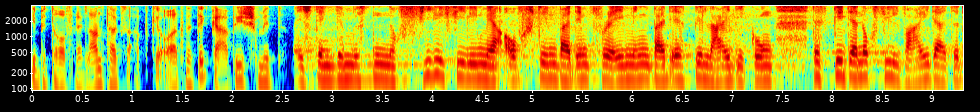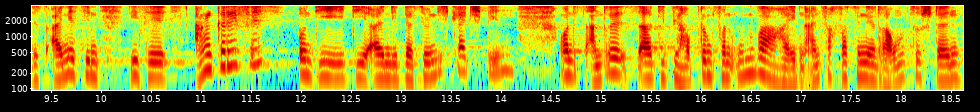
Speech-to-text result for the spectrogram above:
Die betroffene Landtagsabgeordnete Gabi Schmidt. Ich denke, wir müssen noch viel, viel mehr aufstehen bei dem Framing, bei der Beleidigung. Das geht ja noch viel weiter. Also das eine sind diese Angriffe, und die, die in die Persönlichkeit spielen. Und das andere ist äh, die Behauptung von Unwahrheiten, einfach was in den Raum zu stellen.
